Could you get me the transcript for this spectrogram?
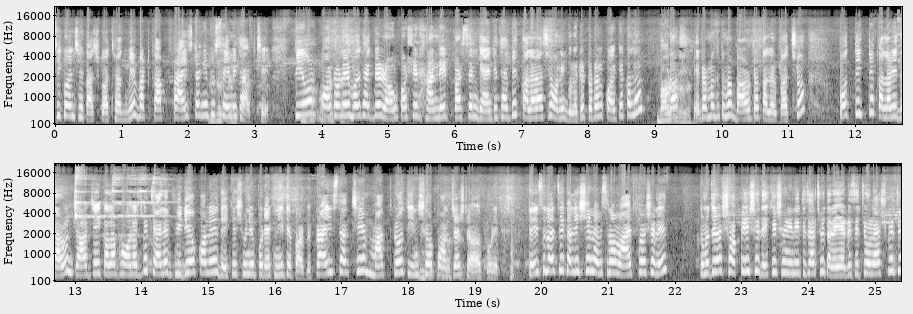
সিকোয়েন্সে কাজ করা থাকবে বাট কাপ প্রাইসটা কিন্তু সেমই থাকছে। পিওর কটনের মধ্যে থাকবে রং কষের হান্ড্রেড পার্সেন্ট গ্যারান্টি থাকবে। কালার আছে অনেকগুলো। এটা টোটাল কয়টা কালার এটার মধ্যে তোমরা বারোটা কালার পাচ্ছ। প্রত্যেকটা কালারই দারুণ, যার যেই কালার ভালো লাগবে চাইলে ভিডিও কলে দেখে শুনে প্রোডাক্ট নিতে পারবে। প্রাইস থাকছে মাত্র তিনশো পঞ্চাশ টাকা করে। তো এই ছিল আজকে কালেকশন আমি ছিলাম আয়াত ফ্যাশনের তোমরা যারা শপে এসে দেখে শুনে নিতে চাচ্ছ, তারা এই অ্যাড্রেসে চলে আসবে। যে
